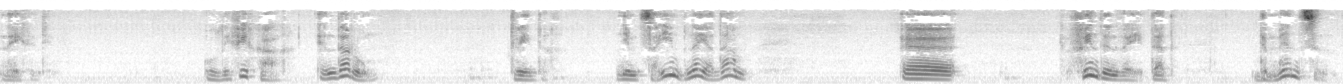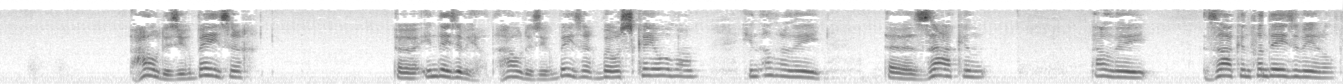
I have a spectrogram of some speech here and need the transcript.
19 Ulifichach en daarom 20 Nimtsaim bnei Adam uh, vinden wij dat de mensen houden zich bezig uh, in deze wereld, houden zich bezig bij Oskeolam in allerlei uh, zaken, allerlei zaken van deze wereld.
